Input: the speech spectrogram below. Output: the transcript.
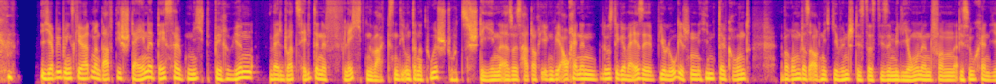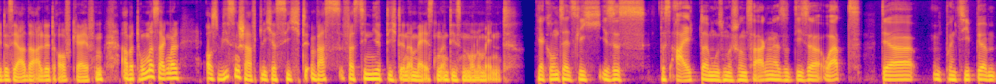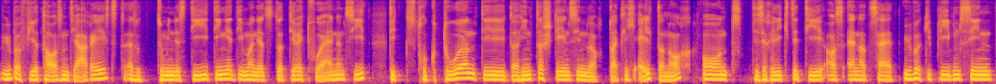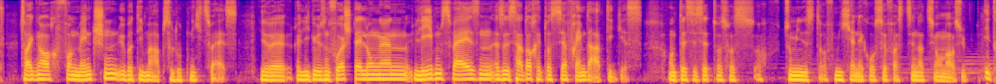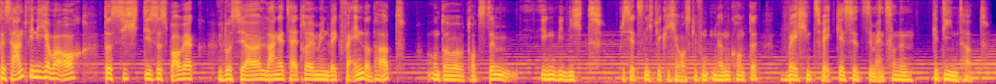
Ich habe übrigens gehört, man darf die Steine deshalb nicht berühren, weil dort seltene Flechten wachsen, die unter Naturschutz stehen. Also es hat auch irgendwie auch einen lustigerweise biologischen Hintergrund, warum das auch nicht gewünscht ist, dass diese Millionen von Besuchern jedes Jahr da alle draufgreifen. Aber Thomas, sag mal, Aus wissenschaftlicher Sicht, was fasziniert dich denn am meisten an diesem Monument? Ja, grundsätzlich ist es das Alter, muss man schon sagen. Also dieser Ort, der im Prinzip ja über 4000 Jahre ist, also zumindest die Dinge, die man jetzt dort direkt vor einem sieht. Die Strukturen, die dahinter stehen, sind auch deutlich älter noch. Und diese Relikte, die aus einer Zeit übergeblieben sind, zeugen auch von Menschen, über die man absolut nichts weiß. Ihre religiösen Vorstellungen, Lebensweisen, also es hat auch etwas sehr Fremdartiges. Und das ist etwas, was auch zumindest auf mich eine große Faszination ausübt. Interessant finde ich aber auch, dass sich dieses Bauwerk über sehr lange Zeiträume hinweg verändert hat und aber trotzdem irgendwie nicht bis jetzt nicht wirklich herausgefunden werden konnte, welchen Zweck es jetzt im Einzelnen gedient hat.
